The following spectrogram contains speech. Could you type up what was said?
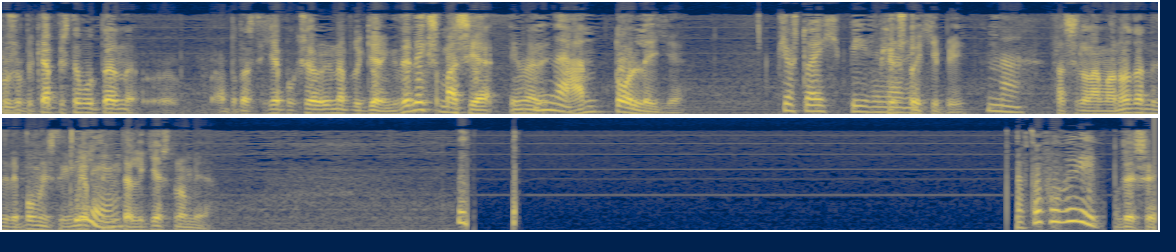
Προσωπικά πιστεύω ότι ήταν, ε, από τα στοιχεία που ξέρω είναι από τον Γκέρινγκ. Δεν έχει σημασία. Είναι, Ναι. Αν το έλεγε, Ποιος το έχει πει, δηλαδή. ποιο το έχει πει, Να. θα συλλαμβανόταν την επόμενη στιγμή Τι από λέει; την Ιταλική αστυνομία. Αυτό φοβερή. Ούτε σε,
